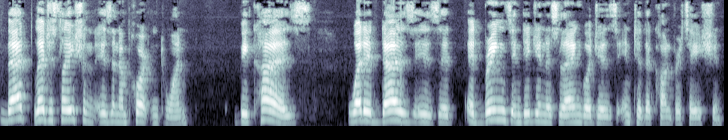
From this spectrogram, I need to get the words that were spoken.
that legislation is an important one because what it does is it, it brings Indigenous languages into the conversation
